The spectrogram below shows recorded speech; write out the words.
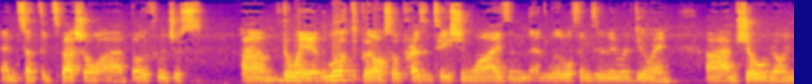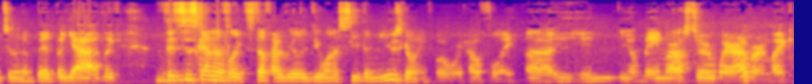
and something special. Uh, both were just um, the way it looked, but also presentation wise and, and little things that they were doing. Uh, I'm sure we'll go into in a bit, but yeah, like this is kind of like stuff I really do want to see them use going forward. Hopefully, uh, in, you know main roster wherever. Like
